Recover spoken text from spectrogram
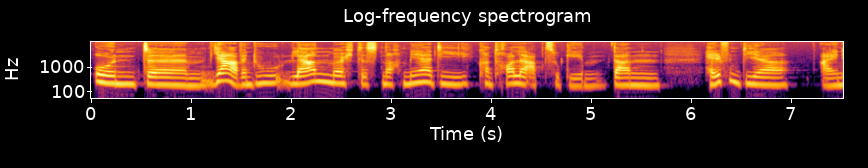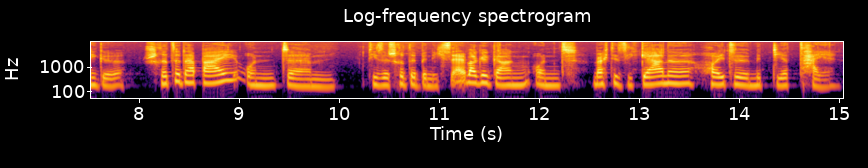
Und ähm, ja, wenn du lernen möchtest, noch mehr die Kontrolle abzugeben, dann helfen dir einige Schritte dabei. Und ähm, diese Schritte bin ich selber gegangen und möchte sie gerne heute mit dir teilen.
